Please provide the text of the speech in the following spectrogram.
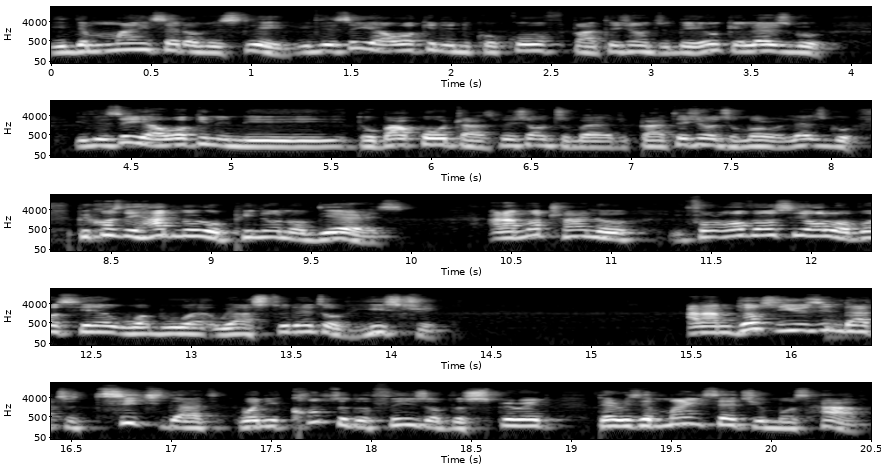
a, the mindset of a slave. If they say you are working in the cocoa plantation today, okay, let's go. If they say you are working in the tobacco to uh, plantation tomorrow, let's go. Because they had no opinion of theirs. And I'm not trying to, for obviously all of us here, we, we are students of history. And I'm just using that to teach that when it comes to the things of the spirit, there is a mindset you must have.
